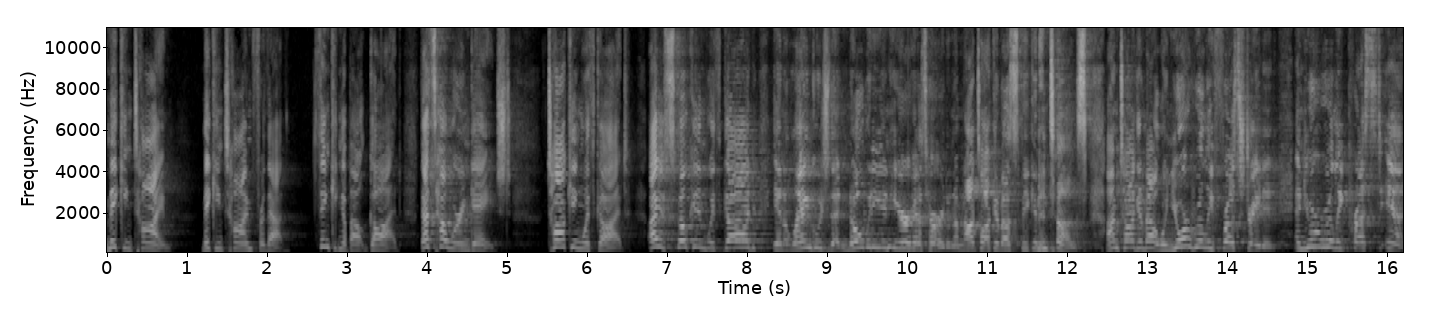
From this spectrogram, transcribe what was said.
making time, making time for that. thinking about God. That's how we're engaged. Talking with God. I have spoken with God in a language that nobody in here has heard. And I'm not talking about speaking in tongues. I'm talking about when you're really frustrated and you're really pressed in.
